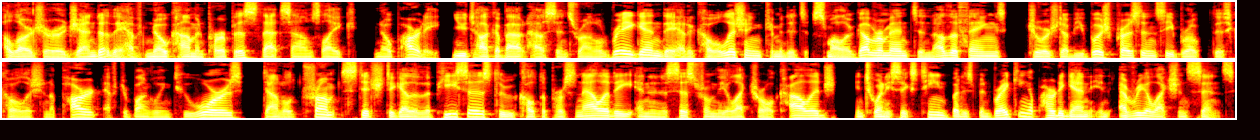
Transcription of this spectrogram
a larger agenda. They have no common purpose. That sounds like no party. You talk about how since Ronald Reagan, they had a coalition committed to smaller government and other things. George W. Bush presidency broke this coalition apart after bungling two wars. Donald Trump stitched together the pieces through cult of personality and an assist from the Electoral College in 2016, but has been breaking apart again in every election since.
